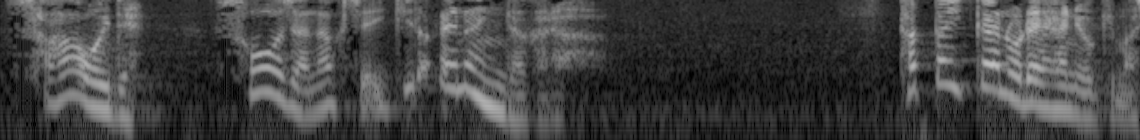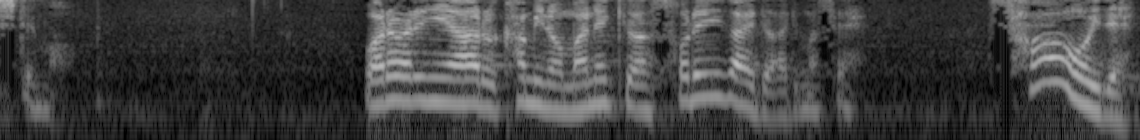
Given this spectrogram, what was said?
さあおいで。そうじゃなくちゃ生きられないんだから。たった一回の礼拝におきましても、我々にある神の招きはそれ以外ではありません。さあおいで。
